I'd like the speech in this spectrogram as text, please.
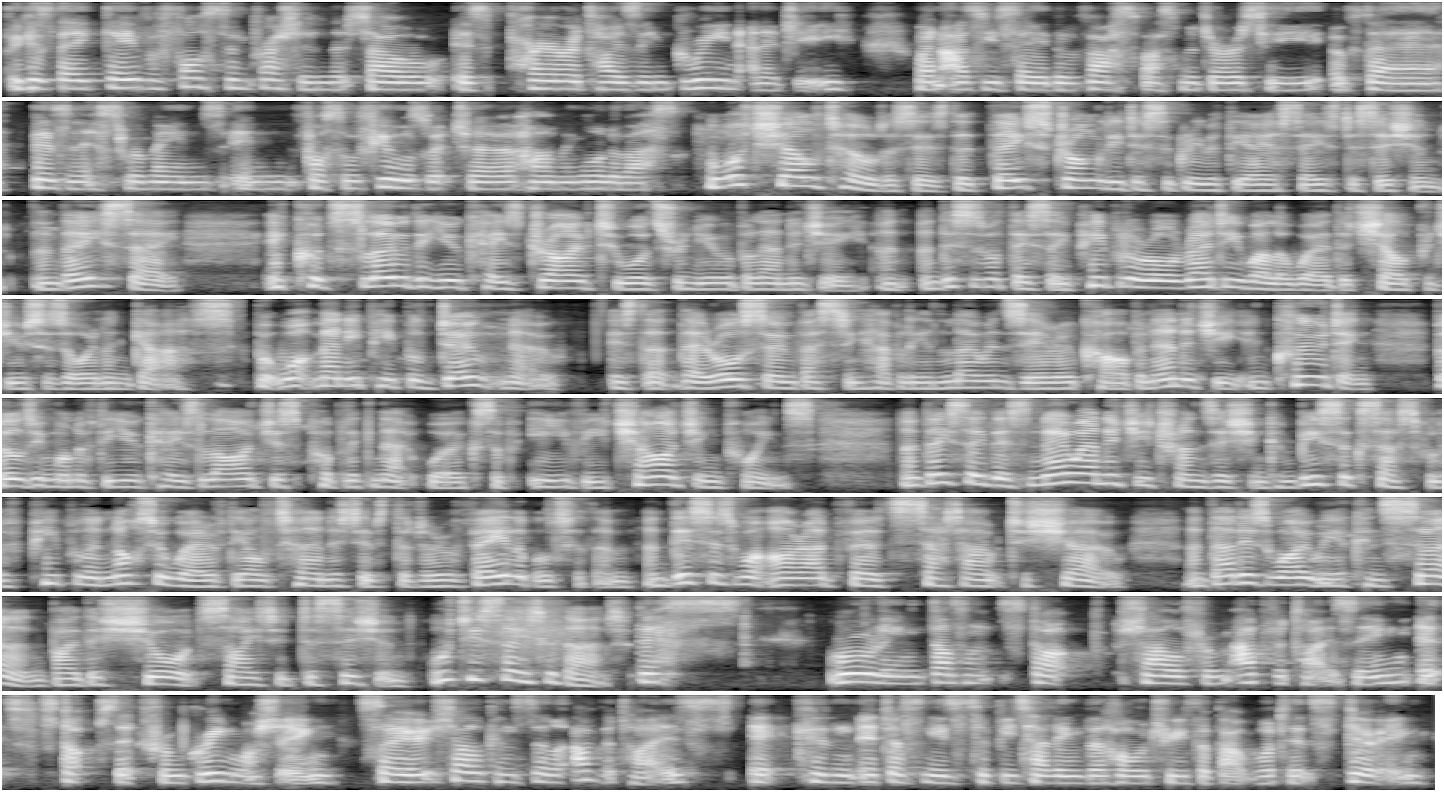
because they gave a false impression that Shell is prioritizing green energy when, as you say, the vast, vast majority of their business remains in fossil fuels, which are harming all of us. What Shell told us is that they strongly disagree with the ASA's decision, and they say it could slow the UK's drive towards renewable energy. And, and this is what they say people are already well aware that Shell produces oil and gas, but what many people don't know is that they're also investing heavily in low and zero carbon energy, including building one of the UK's largest public networks of EV charging points. Now, they say this no energy transition can be successful if people are not aware of the alternatives that are available to them. And this is what our adverts set out to show. And that is why we are concerned by this short sighted decision. What do you say to that? This ruling doesn't stop Shell from advertising, it stops it from greenwashing. So Shell can still advertise. It can it just needs to be telling the whole truth about what it's doing.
